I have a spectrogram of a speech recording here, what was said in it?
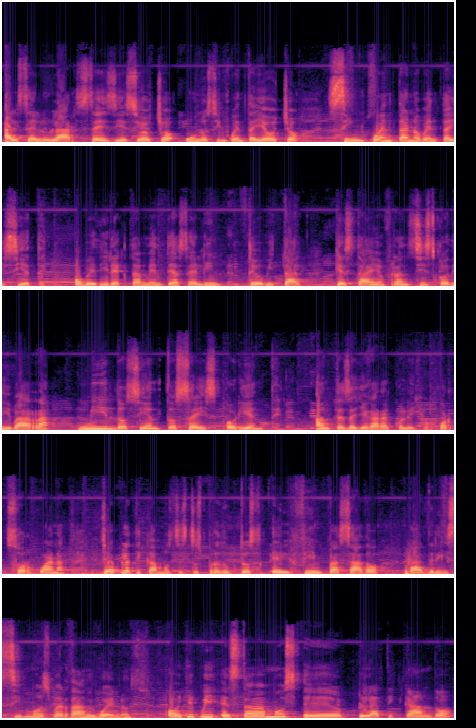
al celular 618-158-5097 o ve directamente a Celín Teovital, que está en Francisco de Ibarra, 1206 Oriente antes de llegar al colegio Sor Juana. Ya platicamos de estos productos el fin pasado, padrísimos, ¿verdad? Muy buenos. Oye, Gui, estábamos eh, platicando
